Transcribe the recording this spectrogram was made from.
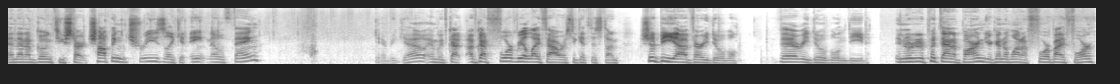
And then I'm going to start chopping trees like it ain't no thing. There we go. And we've got, I've got four real life hours to get this done. Should be uh, very doable. Very doable indeed. In order to put down a barn, you're going to want a 4x4.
